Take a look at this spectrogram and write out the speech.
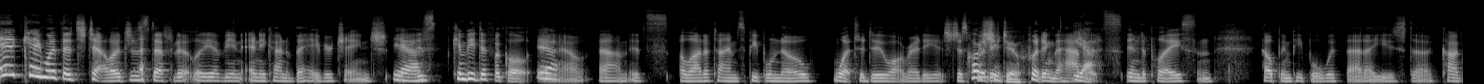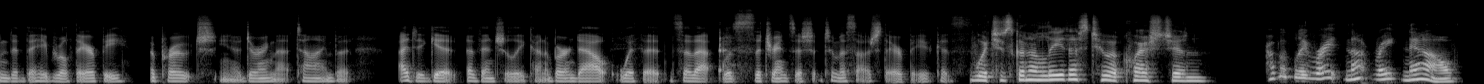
it came with its challenges, definitely. I mean, any kind of behavior change Yeah. is, can be difficult. Yeah. You know, um, it's a lot of times people know what to do already. It's just putting, you do. putting the Yeah. habits into place and helping people with that. I used a cognitive behavioral therapy approach, you know, during that time, but I did get eventually kind of burned out with it. So that was the transition to massage therapy because Which is going to lead us to a question, probably right, not right now,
